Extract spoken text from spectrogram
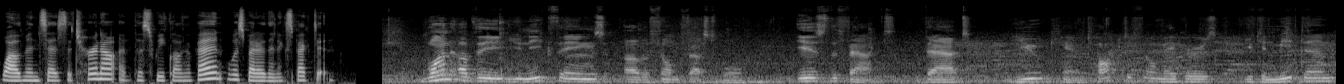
Wildman says the turnout of this week long event was better than expected. One of the unique things of a film festival is the fact that you can talk to filmmakers, you can meet them,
